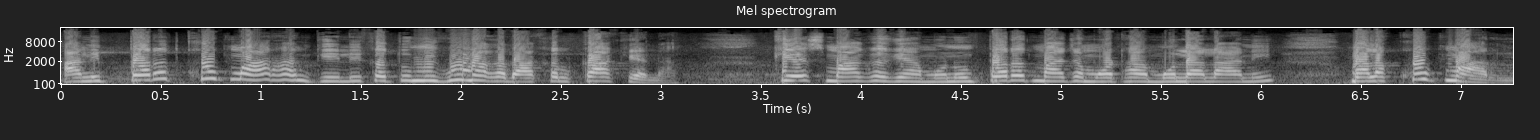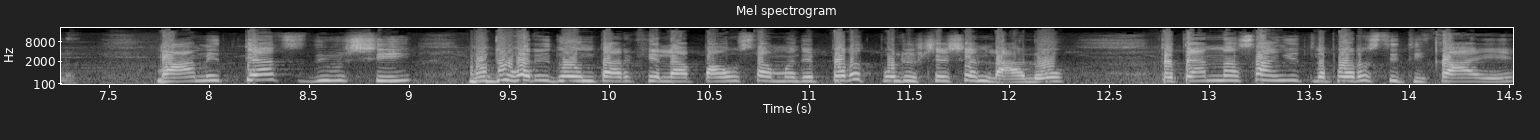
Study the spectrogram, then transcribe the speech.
आणि परत खूप मारहाण केली का तुम्ही गुन्हा दाखल का केला? केस मागं घ्या म्हणून परत माझ्या मोठ्या मुलाला आणि मला खूप मारलं. मग आम्ही त्याच दिवशी बुधवारी दोन तारखेला पावसामध्ये परत पोलीस स्टेशनला आलो. तर त्यांना सांगितलं परिस्थिती काय आहे?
